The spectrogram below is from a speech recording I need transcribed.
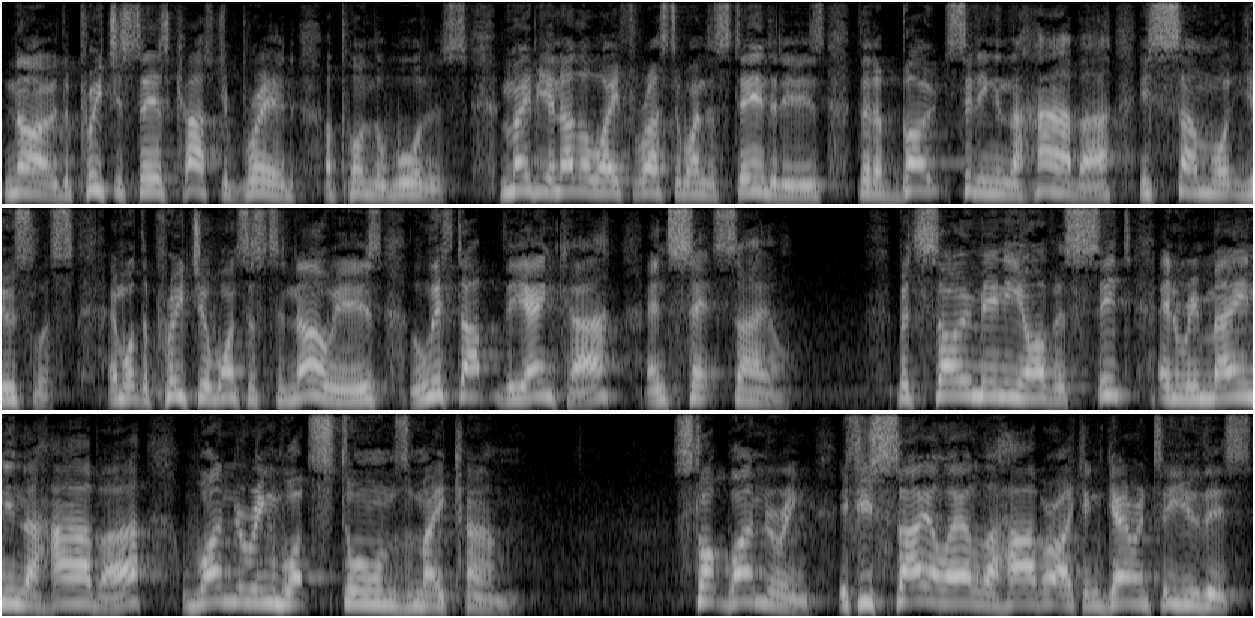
No. The preacher says cast your bread upon the waters. Maybe another way for us to understand it is that a boat sitting in the harbour is somewhat useless. And what the preacher wants us to know is lift up the anchor and set sail. But so many of us sit and remain in the harbour wondering what storms may come. Stop wondering. If you sail out of the harbour, I can guarantee you this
